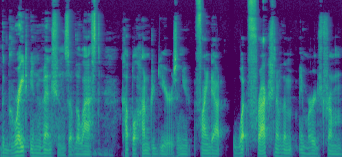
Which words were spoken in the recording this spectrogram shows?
the great inventions of the last couple hundred years and you find out what fraction of them emerged from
